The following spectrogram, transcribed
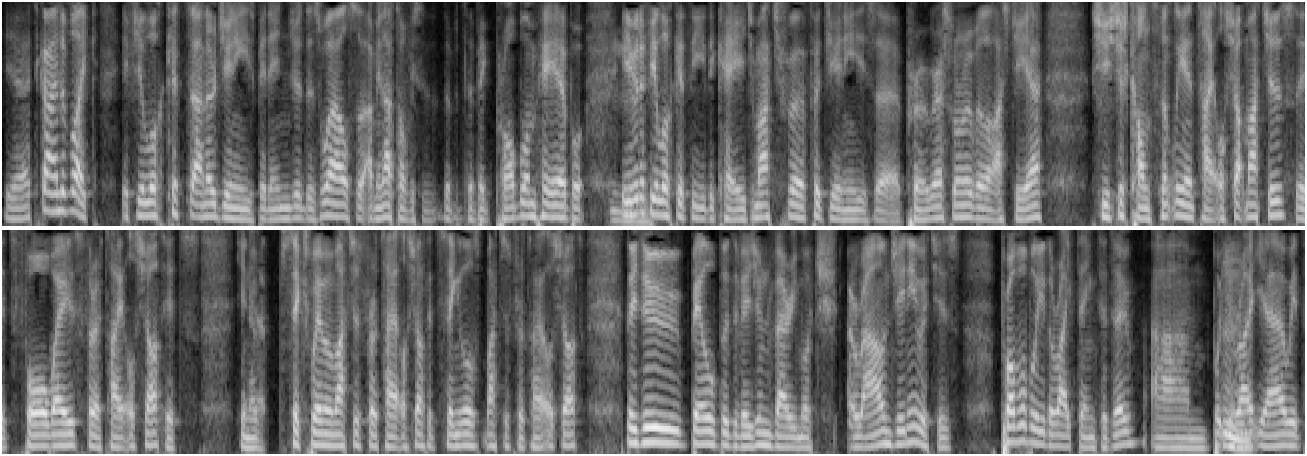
Yeah, it's kind of like if you look at, I know Jinny's been injured as well, so I mean that's obviously the, the big problem here. But even if you look at the, the cage match for for Jinny's uh, progress run over the last year, she's just constantly in title shot matches. It's four ways for a title shot. It's you know six women matches for a title shot. It's singles matches for a title shot. They do build the division very much around Jinny, which is probably the right thing to do. Um, but you're Mm. right, yeah. With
